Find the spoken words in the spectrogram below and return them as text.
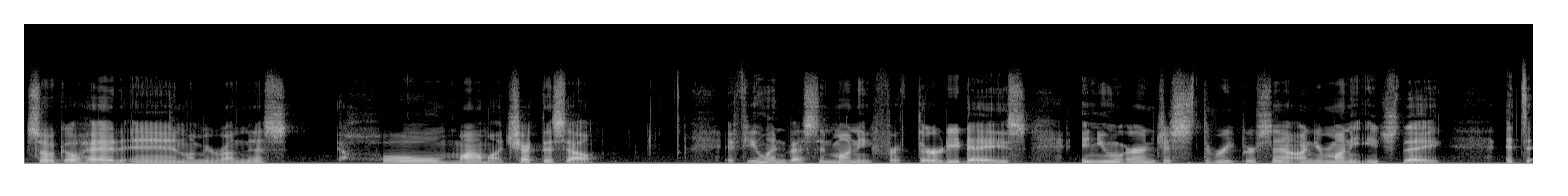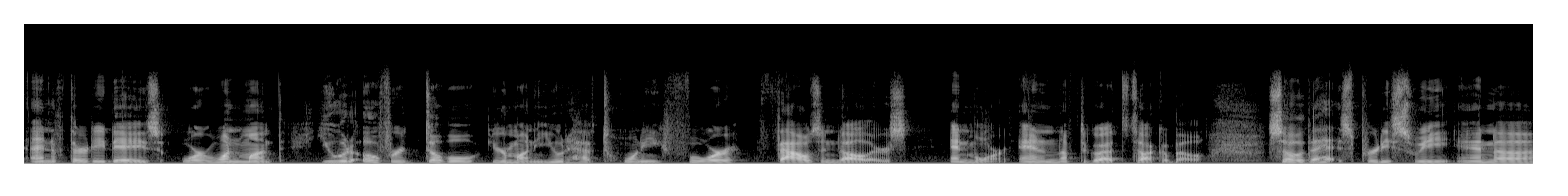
So go ahead and let me run this. Oh, mama, check this out. If you invest in money for 30 days and you earn just 3% on your money each day, at the end of 30 days or one month, you would over double your money. You would have $24,000 and more, and enough to go out to Taco Bell. So that is pretty sweet, and uh,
